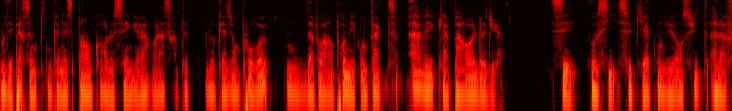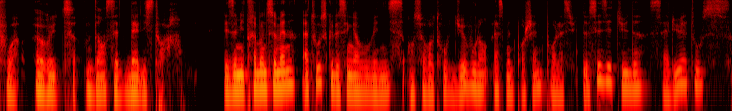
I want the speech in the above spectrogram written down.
ou des personnes qui ne connaissent pas encore le Seigneur. Voilà, ce sera peut-être l'occasion pour eux d'avoir un premier contact avec la parole de Dieu. C'est aussi ce qui a conduit ensuite à la foi Ruth dans cette belle histoire. Les amis, très bonne semaine à tous, que le Seigneur vous bénisse. On se retrouve Dieu voulant la semaine prochaine pour la suite de ces études. Salut à tous.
